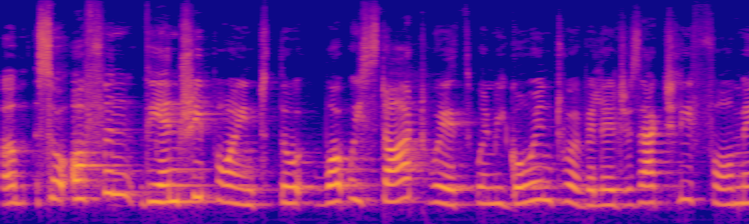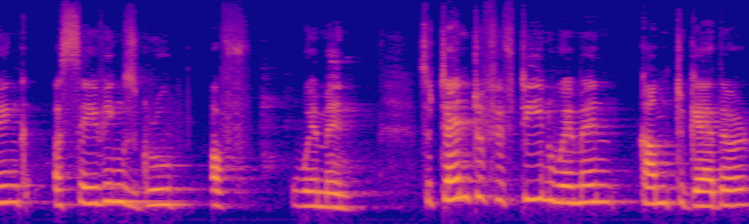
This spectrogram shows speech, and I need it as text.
Um, so often the entry point, the, what we start with when we go into a village is actually forming a savings group of women. So 10 to 15 women come together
